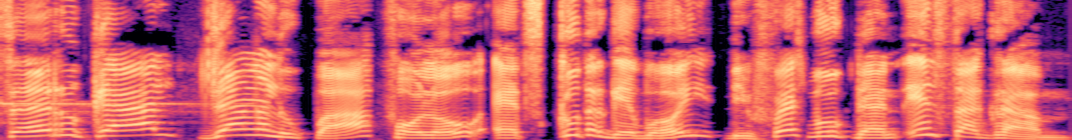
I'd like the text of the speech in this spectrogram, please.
Seru kan? Jangan lupa follow at Scooter Gayboy di Facebook dan Instagram.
